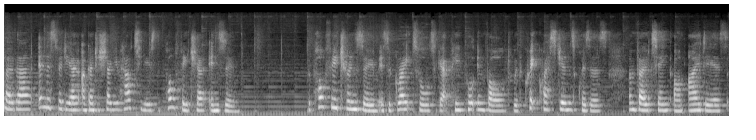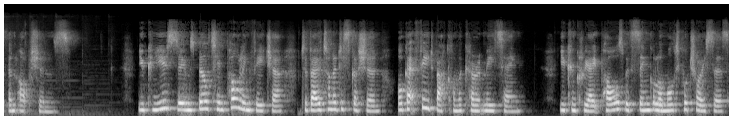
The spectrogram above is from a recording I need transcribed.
Hello there, in this video I'm going to show you how to use the poll feature in Zoom. The poll feature in Zoom is a great tool to get people involved with quick questions, quizzes and voting on ideas and options. You can use Zoom's built-in polling feature to vote on a discussion or get feedback on the current meeting. You can create polls with single or multiple choices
